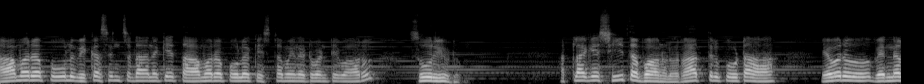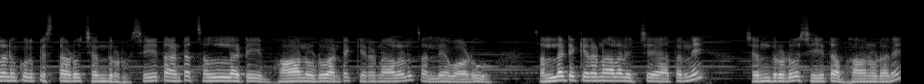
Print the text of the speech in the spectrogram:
తామర పూలు వికసించడానికి తామర పూలకు ఇష్టమైనటువంటి వారు సూర్యుడు. అట్లాగే శీతభానులు రాత్రిపూట ఎవరు వెన్నెలను కురిపిస్తాడు? చంద్రుడు. సీత అంటే చల్లటి భానుడు అంటే కిరణాలను చల్లేవాడు. చల్లటి కిరణాలను ఇచ్చే అతన్ని చంద్రుడు శీతభానుడు అని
